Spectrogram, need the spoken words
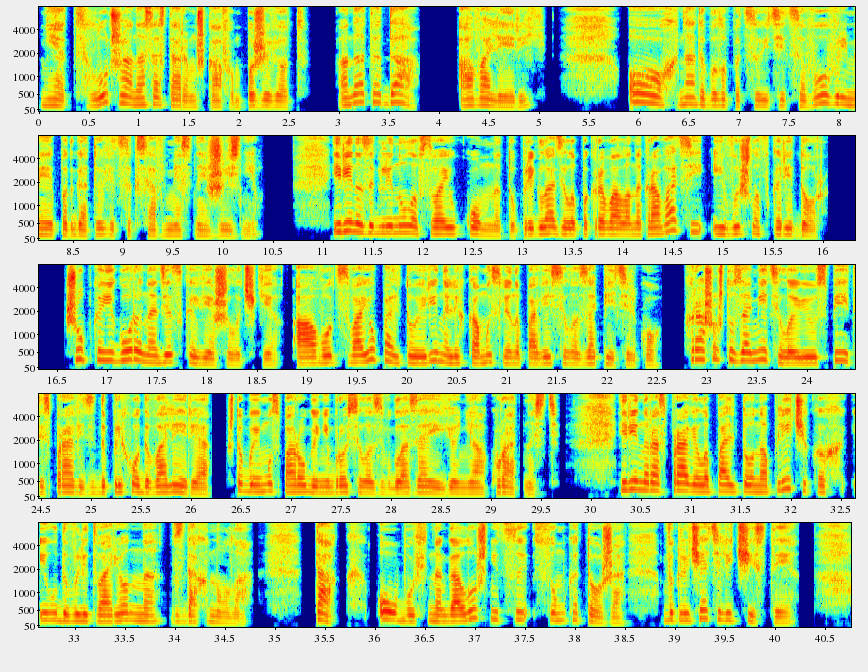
нет, лучше она со старым шкафом поживет. Она-то да, а Валерий? Ох, надо было подсуетиться вовремя и подготовиться к совместной жизни. Ирина заглянула в свою комнату, пригладила покрывало на кровати и вышла в коридор. Шубка Егора на детской вешалочке, а вот свое пальто Ирина легкомысленно повесила за петельку. Хорошо, что заметила и успеет исправить до прихода Валерия, чтобы ему с порога не бросилась в глаза ее неаккуратность. Ирина расправила пальто на плечиках и удовлетворенно вздохнула. Так, обувь на галошнице, сумка тоже. Выключатели чистые.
